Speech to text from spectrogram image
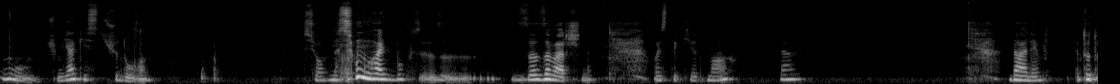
Ну, общем, якість чудова. Все, на цьому гайдбук з- з- з- завершений. Ось такий от маг. Так. Далі. Тут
